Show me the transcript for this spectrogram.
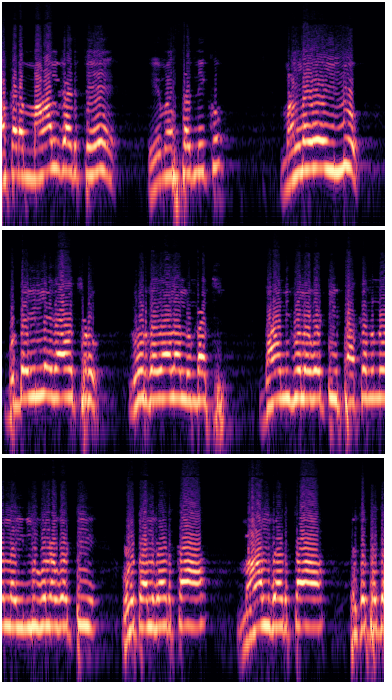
అక్కడ మాల్ కడితే ఏమొస్తుంది నీకు? మల్లయ్య ఇల్లు బుడ్డ ఇల్లే కావచ్చు నూరు గజాలలో ఉండొచ్చు. దాన్ని గులగొట్టి పక్కన ఉన్న ఇల్లు గులగొట్టి హోటల్ కడతా మాల్ కడతా పెద్ద పెద్ద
